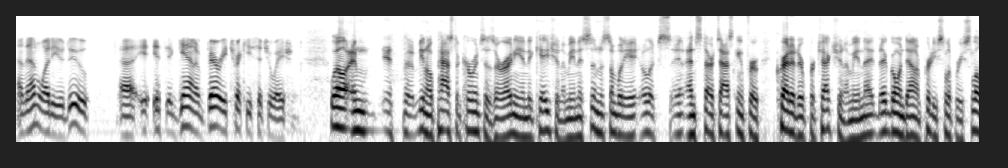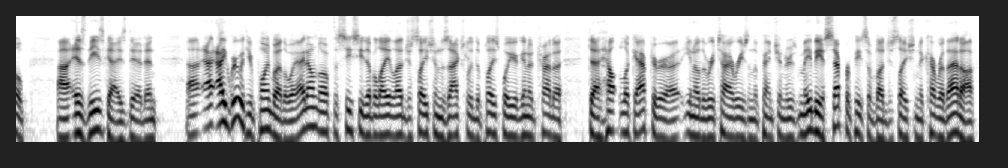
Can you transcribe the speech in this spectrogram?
And then what do you do? Uh, it, it's again a very tricky situation. Well, and if uh, you know past occurrences are any indication, I mean, as soon as somebody looks and starts asking for creditor protection, I mean, they, are going down a pretty slippery slope, uh, as these guys did. And uh, I, I, agree with your point, by the way. I don't know if the CCAA legislation is actually the place where you're going to try to to help look after uh, you know the retirees and the pensioners. Maybe a separate piece of legislation to cover that off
